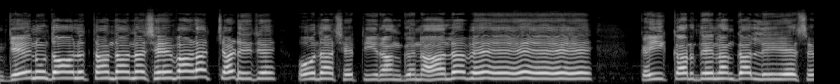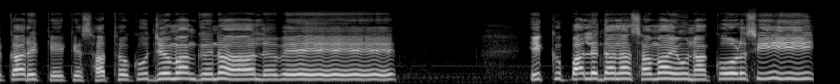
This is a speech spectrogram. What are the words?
ਜੇ ਨੂੰ ਦੌਲਤਾਂ ਦਾ ਨਸ਼ੇ ਵਾਲਾ ਚੜ ਜੇ, ਉਹਦਾ ਛੇਤੀ ਰੰਗ ਨਾ ਲਵੇ। ਕਈ ਕਰਦੇ ਨਾ ਗੱਲ ਇਸ ਕਰਕੇ ਕਿ ਸਾਥੋਂ ਕੁਝ ਮੰਗ ਨਾ ਲਵੇ। ਇੱਕ ਪਲ ਦਾ ਨਾ ਸਮਾਂ ਉਹਨਾਂ ਕੋਲ ਸੀ,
